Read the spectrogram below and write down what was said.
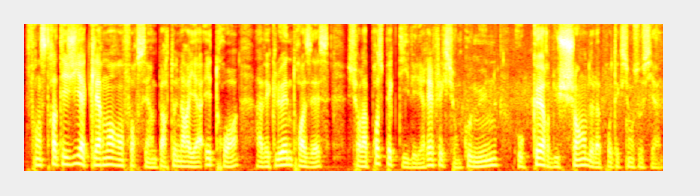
France Stratégie a clairement renforcé un partenariat étroit avec le N3S sur la prospective et les réflexions communes au cœur du champ de la protection sociale.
